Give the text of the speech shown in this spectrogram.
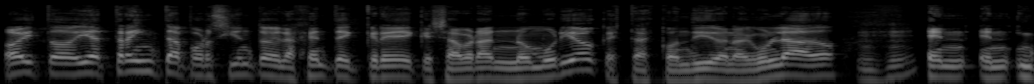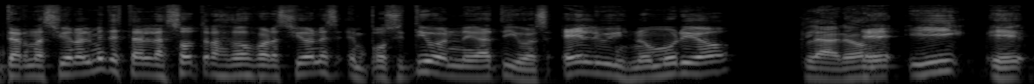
Hoy todavía 30% de la gente cree que Jabran no murió, que está escondido en algún lado. en, en- internacionalmente están las otras dos versiones en positivo y en negativo. Es Elvis no murió Claro. eh, y eh,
